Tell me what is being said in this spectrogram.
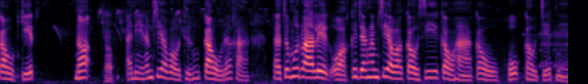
เก่าเกตเนาะครับอันนี้น้ำเชี่ยเว้าถึงเก่าเด้อค่ะถ้าสมมติว่าเลขออกคือจังน้ำเชี่ยว่าเก่าซี่เก่าหาเก่าหกเก่าเจ็ดนี่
